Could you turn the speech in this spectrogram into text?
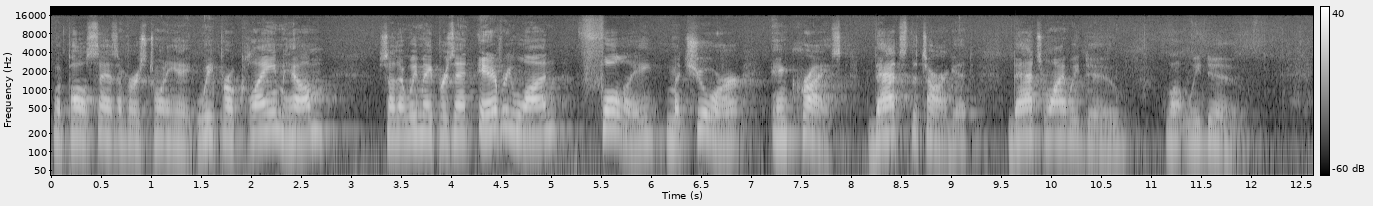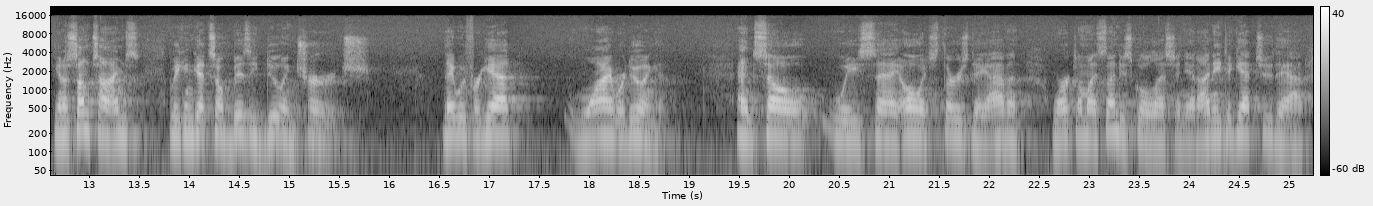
what Paul says in verse 28 We proclaim him so that we may present everyone fully mature in Christ. That's the target. That's why we do what we do. You know, sometimes we can get so busy doing church that we forget why we're doing it. And so we say, oh, it's Thursday. I haven't worked on my Sunday school lesson yet. I need to get to that.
